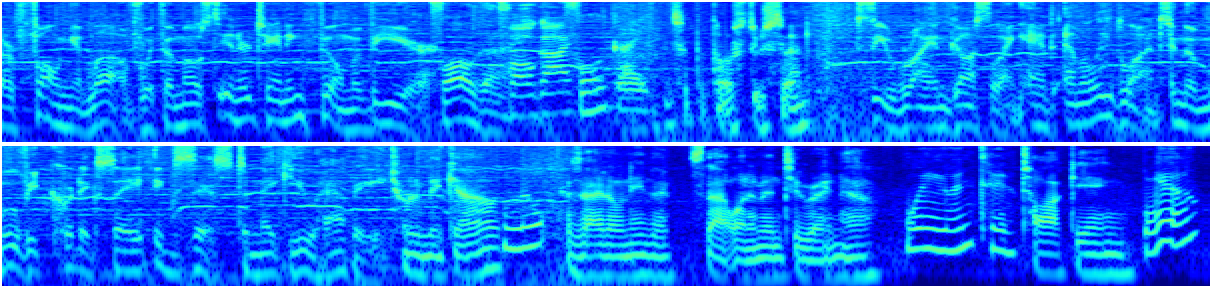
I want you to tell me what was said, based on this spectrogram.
are falling in love with the most entertaining film of the year. Fall guy. Fall Guy? Fall guy. That's what the poster said. See Ryan Gosling and Emily Blunt in the movie critics say exists to make you happy. Trying to make it out? Nope. Because I don't either. It's not what I'm into right now. What are you into? Talking. Yeah.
